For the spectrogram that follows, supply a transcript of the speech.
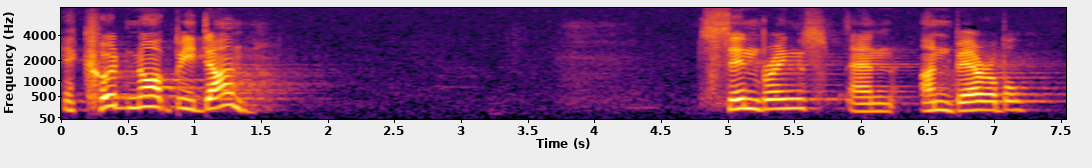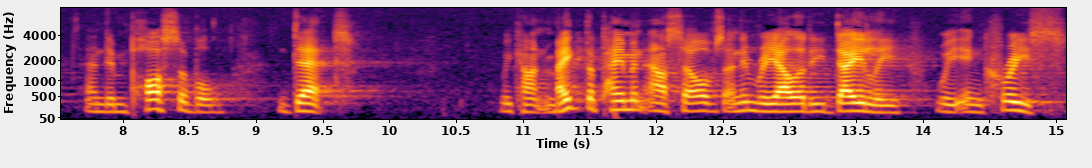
It could not be done. Sin brings an unbearable and impossible debt. We can't make the payment ourselves, and in reality, daily we increase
